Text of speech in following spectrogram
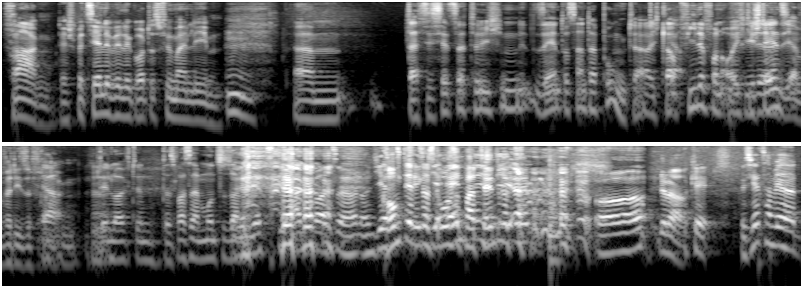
Fragen, der spezielle Wille Gottes für mein Leben? Mhm. Ähm, das ist jetzt natürlich ein sehr interessanter Punkt. Ja? Ich glaube, Ja. viele von euch, die Viele- stellen sich einfach diese Fragen. Ja. den läuft in das Wasser im Mund zusammen, jetzt die Antwort zu hören. Und jetzt Kommt jetzt das große die- Patentrezept? oh, genau. Okay, bis jetzt haben wir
